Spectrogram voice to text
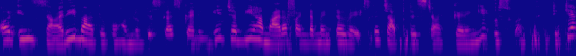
और इन सारी बातों को हम लोग डिस्कस करेंगे जब ये हमारा फंडामेंटल राइट्स का चैप्टर स्टार्ट करेंगे उस वक्त, ठीक है?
